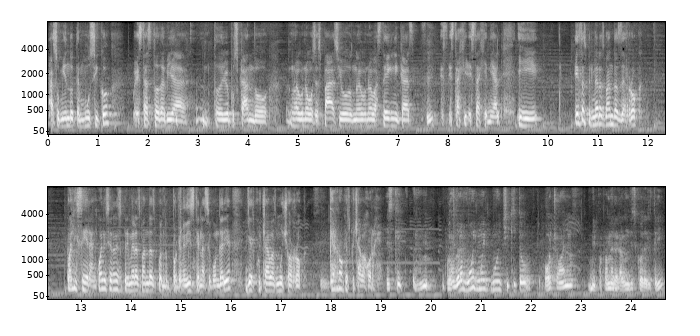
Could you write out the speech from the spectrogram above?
asumiéndote músico, estás todavía, todavía buscando nuevo- nuevos espacios, nuevo- nuevas técnicas. Sí. Es- Está, está genial. Y estas primeras bandas de rock, ¿cuáles eran? ¿Cuáles eran esas primeras bandas? Cuando- porque me dices que en la secundaria ya escuchabas mucho rock. ¿Qué rock escuchaba Jorge? Es que mm, cuando era muy, muy, muy chiquito, 8 años, mi papá me regaló un disco del Tri,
